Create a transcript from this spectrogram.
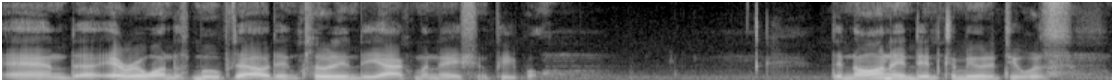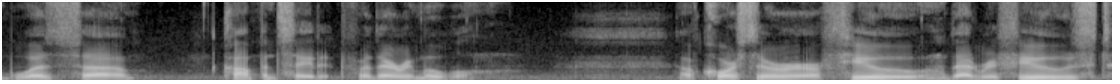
And uh, everyone was moved out, including the Yakama Nation people. The non-Indian community was, was uh, compensated for their removal. Of course, there were a few that refused,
